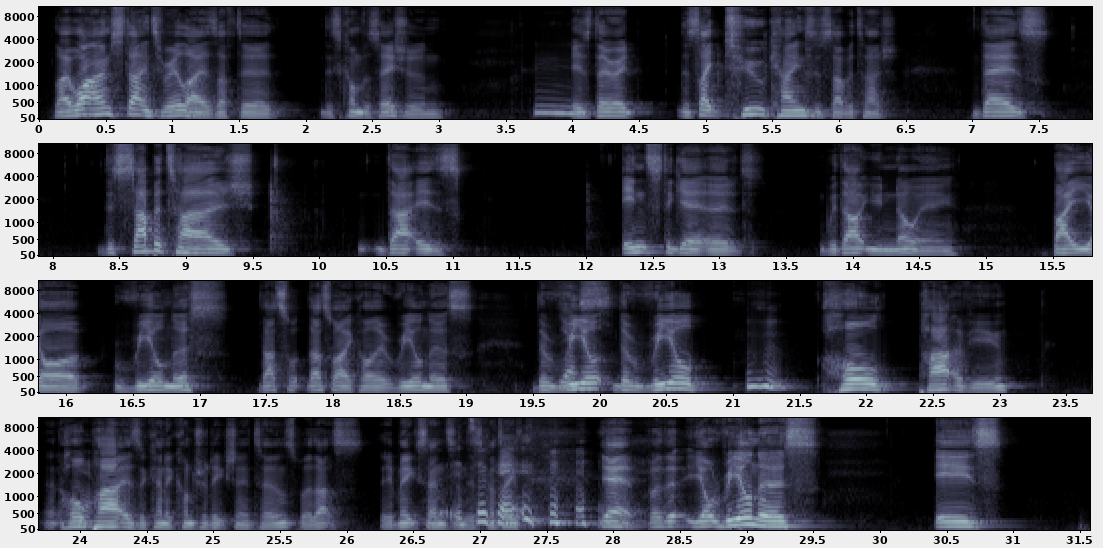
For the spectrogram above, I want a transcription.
Like what I'm starting to realize after this conversation is there a, there's like two kinds of sabotage. There's the sabotage that is instigated without you knowing by your realness. That's what that's what I call it, realness. The real the real mm-hmm. whole part of you. Uh, whole Yeah. part is a kind of contradiction in terms, but that's it makes sense in It's this okay. context yeah, but the, your realness is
